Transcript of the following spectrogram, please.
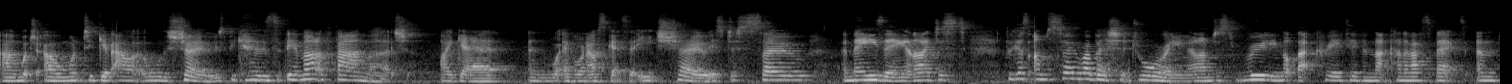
um, which I want to give out at all the shows because the amount of fan merch I get and what everyone else gets at each show is just so amazing. And I just because I'm so rubbish at drawing and I'm just really not that creative in that kind of aspect. And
